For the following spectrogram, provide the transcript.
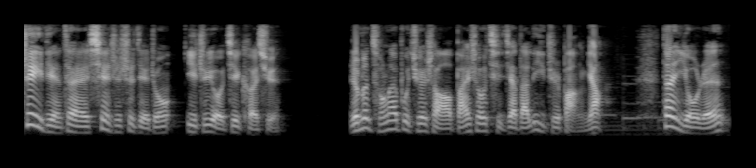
这一点在现实世界中一直有迹可循，人们从来不缺少白手起家的励志榜样。但有人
